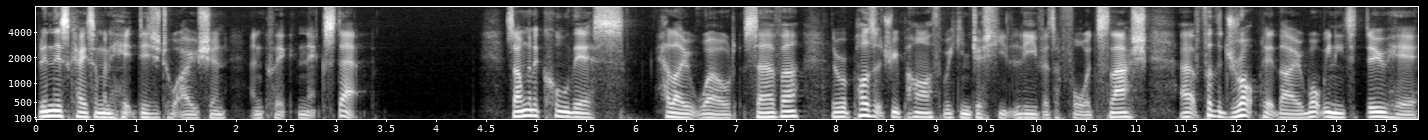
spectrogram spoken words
But in this case I'm going to hit DigitalOcean and click next step. So I'm going to call this hello world server. The repository path we can just leave as a forward slash. Uh, for the droplet though, what we need to do here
